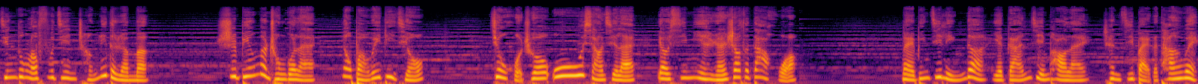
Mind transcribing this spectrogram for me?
惊动了附近城里的人们，士兵们冲过来要保卫地球，救火车呜呜响起来要熄灭燃烧的大火。买冰激凌的也赶紧跑来，趁机摆个摊位。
